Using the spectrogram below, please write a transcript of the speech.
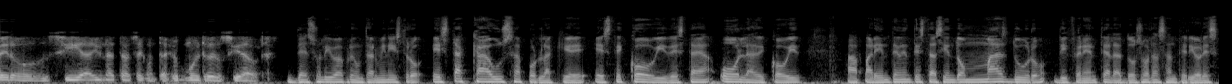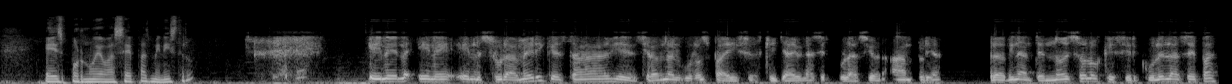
pero sí hay una tasa de contagio muy reducida ahora. De eso le iba a preguntar, ministro. ¿Esta causa por la que este COVID, esta ola de COVID, aparentemente está siendo más duro, diferente a las dos horas anteriores, es por nuevas cepas, ministro? En el, en en Sudamérica está evidenciado en algunos países que ya hay una circulación amplia, predominante. No es solo que circule la cepa,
